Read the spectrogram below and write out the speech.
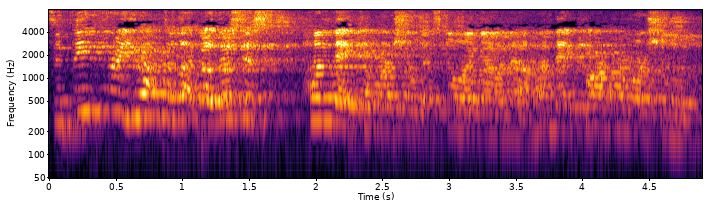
To be free, you have to let go. There's this Hyundai commercial that's going on now. Hyundai car commercial.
